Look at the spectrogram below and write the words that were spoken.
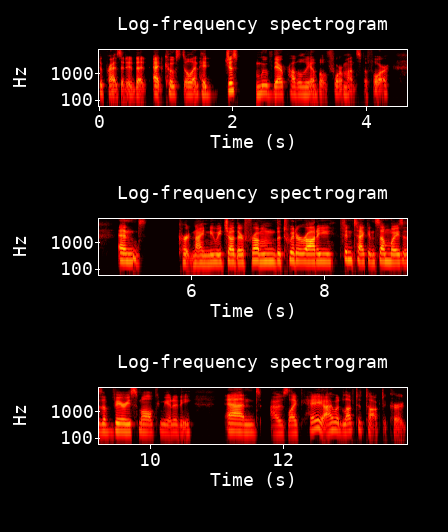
the president at, at Coastal and had just moved there probably about four months before. And Curt and I knew each other from the Twitterati. FinTech, in some ways, is a very small community. And I was like, hey, I would love to talk to Curt.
